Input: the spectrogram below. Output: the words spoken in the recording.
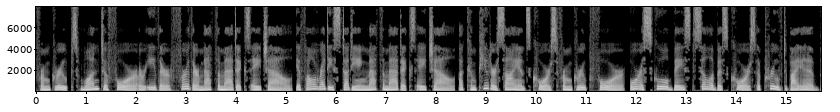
from Groups 1 to 4 or either further Mathematics HL if already studying Mathematics HL a computer science course from Group 4, or a school-based syllabus course approved by IB.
